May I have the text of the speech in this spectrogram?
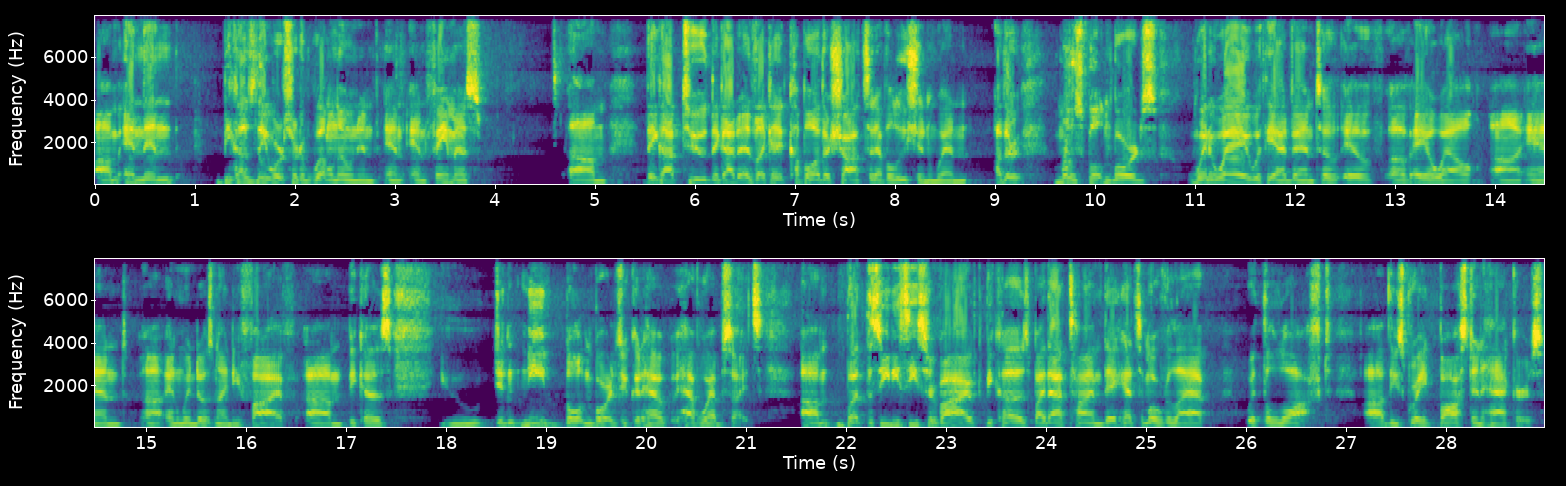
Um, and then because they were sort of well known and, and, and famous um, they got to they got uh, like a couple other shots at evolution when other most bulletin boards went away with the advent of, of, AOL uh, and uh, and Windows 95 um, because you didn't need bulletin boards; you could have have websites. Um, but the CDC survived because by that time they had some overlap with the L0pht, uh, these great Boston hackers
